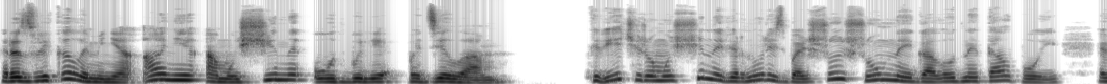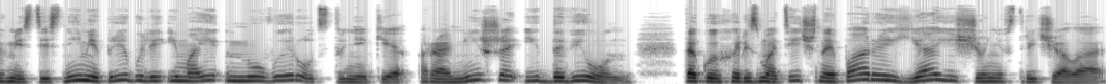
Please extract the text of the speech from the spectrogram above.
Развлекала меня Аня, а мужчины отбыли по делам. К вечеру мужчины вернулись большой шумной и голодной толпой. Вместе с ними прибыли и мои новые родственники – Рамиша и Давион. Такой харизматичной пары я еще не встречала.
